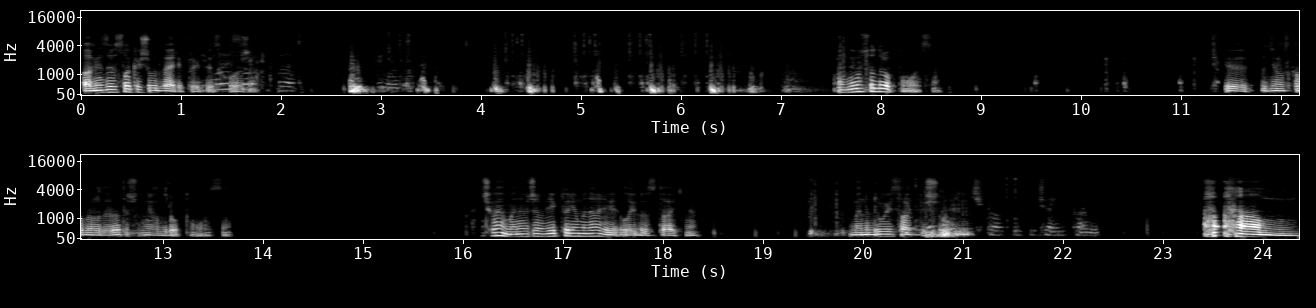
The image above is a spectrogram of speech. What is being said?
А він за високий, щоб у двері пройти, схоже. 40 хп. Він не досить. Нього все дропнулося. Тільки з нього складно розглядати, що з нього дропнулося. Чекай, в мене вже в Вікторі медалі лей достатньо. У мене другий сак пішов. Ахам.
